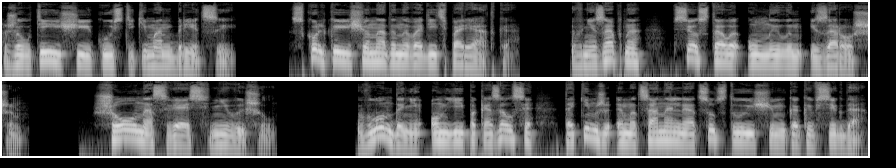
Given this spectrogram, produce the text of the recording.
желтеющие кустики манбреции. Сколько еще надо наводить порядка? Внезапно все стало унылым и заросшим. Шоу на связь не вышел. В Лондоне он ей показался таким же эмоционально отсутствующим, как и всегда.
